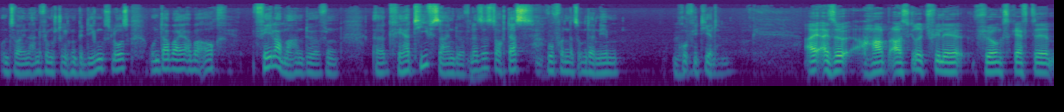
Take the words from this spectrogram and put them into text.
und zwar in Anführungsstrichen bedingungslos, und dabei aber auch Fehler machen dürfen, äh, kreativ sein dürfen. Das ist doch das, wovon das Unternehmen mhm. profitiert. Mhm. Also hart ausgedrückt, viele Führungskräfte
